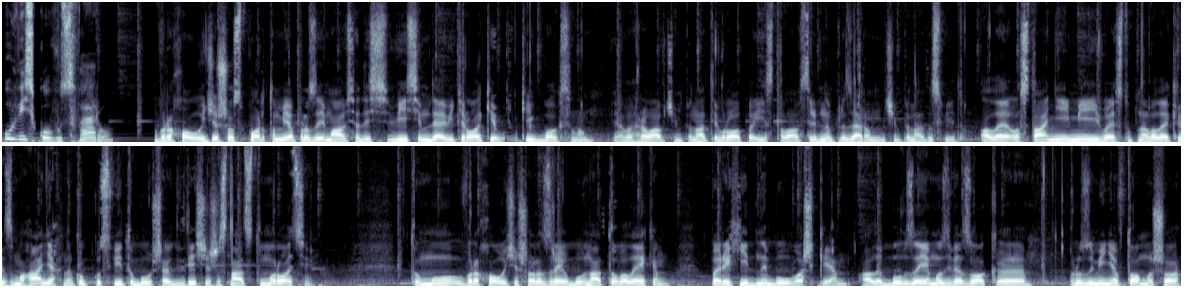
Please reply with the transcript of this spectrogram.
у військову сферу. Враховуючи, що спортом я прозаймався десь 8-9 років кікбоксингом, я вигравав чемпіонат Європи і ставав срібним призером чемпіонату світу. Але останній мій виступ на великих змаганнях на Кубку світу був ще в 2016 році. Тому, враховуючи, що розрив був надто великим, перехід не був важким, але був взаємозв'язок, е, розуміння в тому, що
